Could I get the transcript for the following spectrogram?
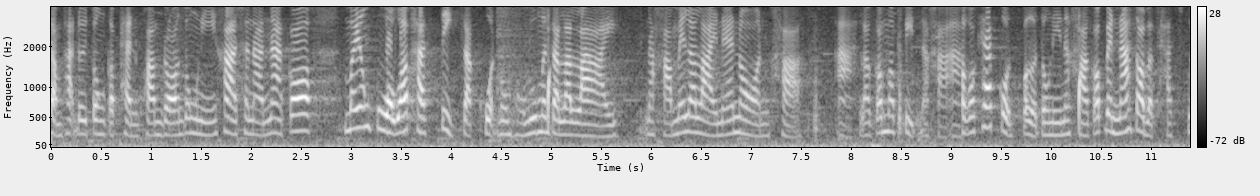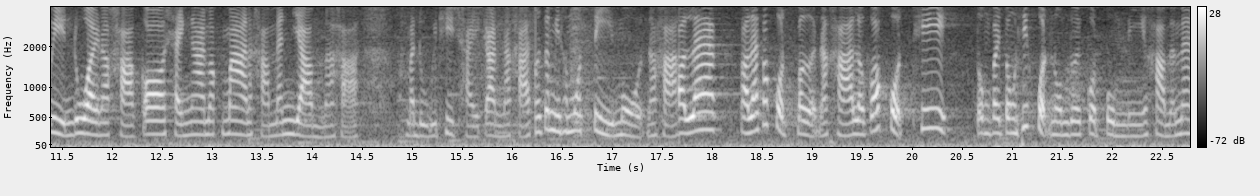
สัมผัสโดยตรงกับแผ่นความร้อนตรงนี้ค่ะ ฉะนั้นน่ะก็ไม่ต้องกลัวว่าพลาสติกจากขวดนมของลูกมันจะละลายนะคะ ไม่ละลายแน่นอนค่ะ อะแล้วก็มาปิดนะคะะเราก็แค่กดเปิดตรงนี้นะคะ ก็เป็นหน้าจอแบบทัชสกรีนด้วยนะคะ ก็ใช้ง่ายมากๆนะคะ แม่นยำนะคะ มาดูวิธีใช้กันนะคะก็จะมีทั้งหมด 4 โหมดนะคะ ตอนแรกตอนแรกก็กดเปิดนะคะ แล้วก็กดที่ตรงไปตรงที่ขวดนมโดยกดปุ่มนี้ค่ะแม่แม่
